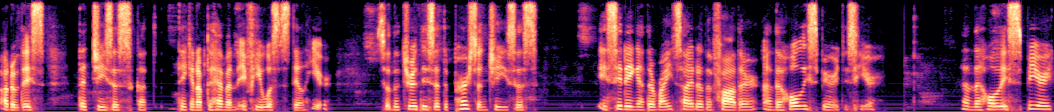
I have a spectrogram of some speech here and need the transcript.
out of this that Jesus got taken up to heaven if he was still here. So the truth is that the person Jesus is sitting at the right side of the Father and the Holy Spirit is here. And the Holy Spirit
